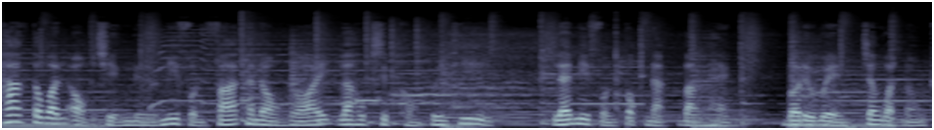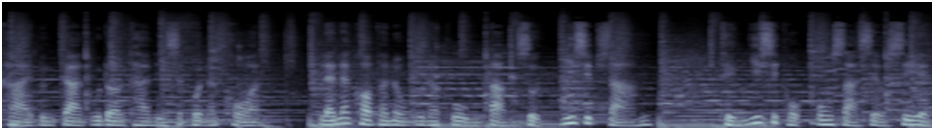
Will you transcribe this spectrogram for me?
ภาคตะวันออกเฉียงเหนือมีฝนฟ้าขนองร้อยละ 60 ของพื้นที่ และมีฝนตกหนักบางแห่ง บริเวณจังหวัดหนองคาย บึงกาฬอุดรธานี สกลนคร และนครพนม อุณหภูมิต่ำสุด 23 ถึง 26 องศาเซลเซียส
